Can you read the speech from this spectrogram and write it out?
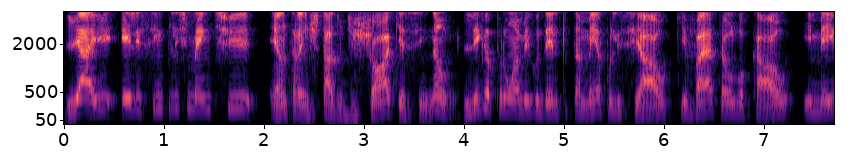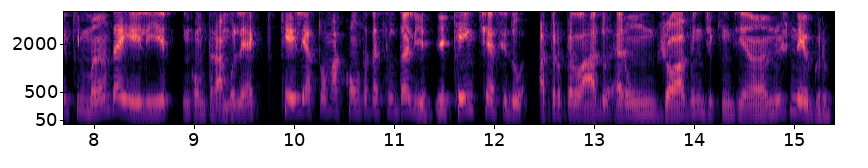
E aí ele simplesmente entra em estado de choque, assim. Não, liga para um amigo dele que também é policial, que vai até o local e meio que manda ele ir encontrar a mulher, que ele ia tomar conta daquilo dali. E quem tinha sido atropelado era um jovem de 15 anos negro.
